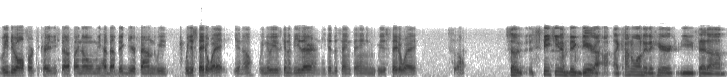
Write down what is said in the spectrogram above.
we do all sorts of crazy stuff. I know when we had that big deer found, we we just stayed away. You know, we knew he was going to be there, and he did the same thing, and we just stayed away. So. So speaking of big deer, I, I kind of wanted to hear you said um,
